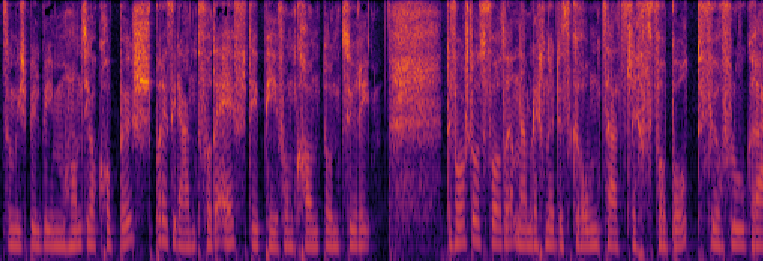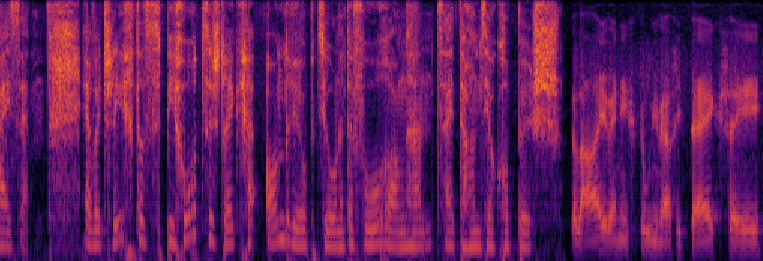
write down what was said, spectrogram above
Zum Beispiel beim Hans-Jakob Bösch, Präsident der FDP vom Kanton Zürich. Der Vorstoß fordert nämlich nicht ein grundsätzliches Verbot für Flugreisen. Er will schlicht, dass bei kurzen Strecken andere Optionen den Vorrang haben, sagt Hans-Jakob Bösch. Allein, wenn ich die Universität sehe,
